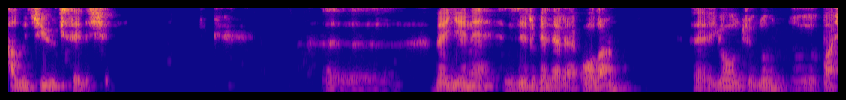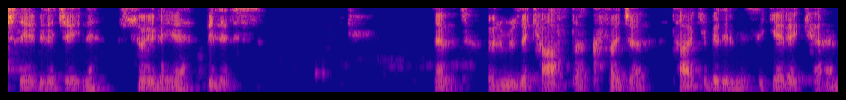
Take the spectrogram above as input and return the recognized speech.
kalıcı yükselişin e, ve yeni zirvelere olan e, yolculuğun e, başlayabileceğini söyleyebiliriz. Evet, önümüzdeki hafta kısaca takip edilmesi gereken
